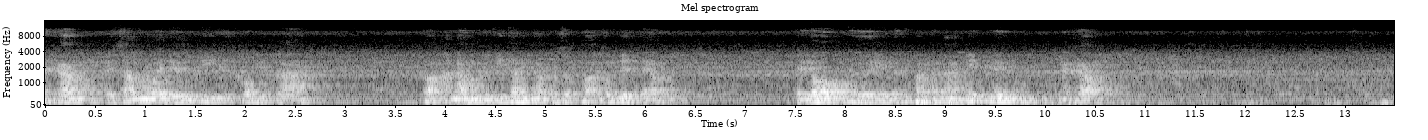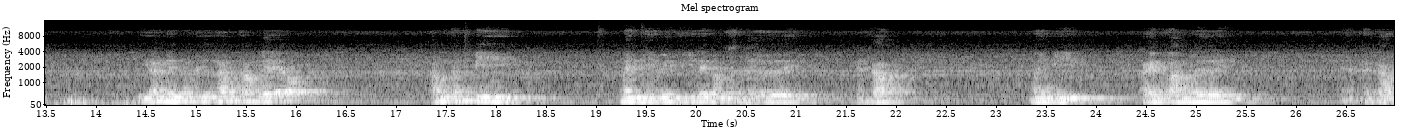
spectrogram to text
นะครับ ไปซ้ำรอยเดิมที่เกิดข้อผิดพลาดก็อนำอย่างที่ท่านทำประสบความสำเร็จแล้ว ไปลกเลยพัฒนานิดนึงนะครับอีกอันหนึ่งก็คือท่านทำแล้วทำทั้งปี ไม่มีเวทีได้นำเสนอเลยนะครับ ไม่มีใครฟังเลยนะครับ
